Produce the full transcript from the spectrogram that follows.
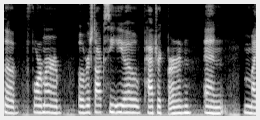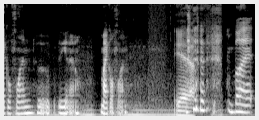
the former Overstock CEO Patrick Byrne and Michael Flynn, who you know, Michael Flynn. Yeah. But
